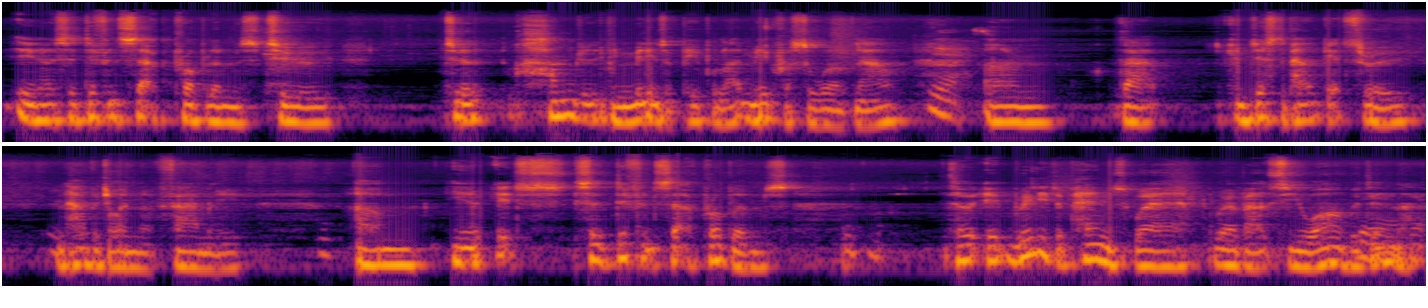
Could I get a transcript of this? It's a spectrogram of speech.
you know, it's a different set of problems to to hundreds, millions of people like me across the world now yes. um, that can just about get through and have a joint family. Um, you know, it's it's a different set of problems. So it really depends where whereabouts you are within yeah, that.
